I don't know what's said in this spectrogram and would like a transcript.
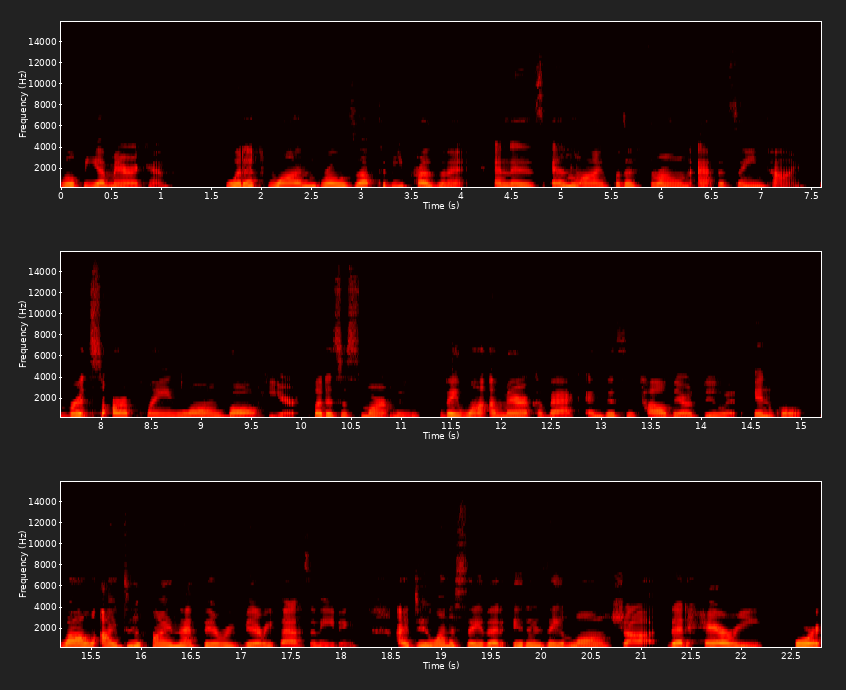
will be American. What if one grows up to be president and is in line for the throne at the same time. Brits are playing long ball here, but it's a smart move. They want America back, and this is how they'll do it. End quote. While I do find that theory very fascinating, I do want to say that it is a long shot that Harry or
